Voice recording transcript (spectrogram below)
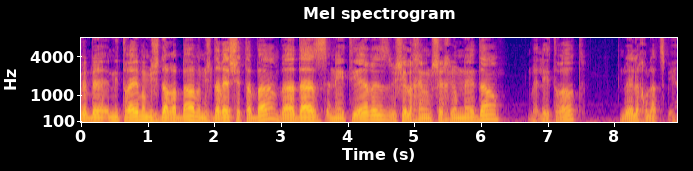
ונתראה במשדר הבא, במשדר רשת הבא, ועד אז אני הייתי ארז, ושיהיה לכם המשך יום נהדר, ולהתראות, ולכו להצביע.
